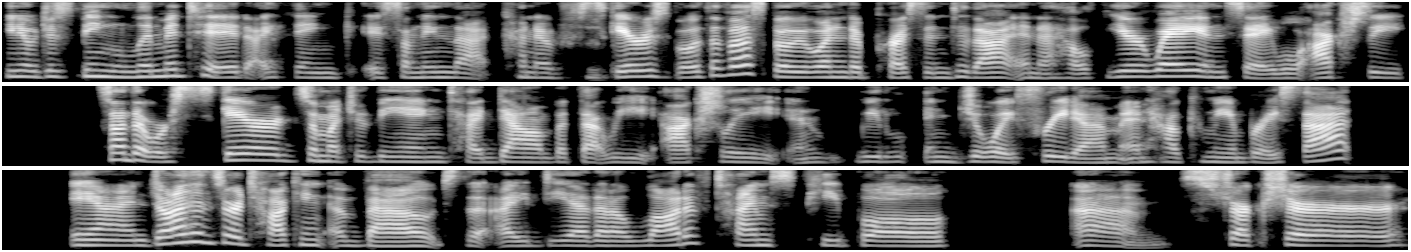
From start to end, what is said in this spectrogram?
you know, just being limited, I think is something that kind of mm. scares both of us, but we wanted to press into that in a healthier way and say, well, actually, it's not that we're scared so much of being tied down, but that we actually and we enjoy freedom and how can we embrace that? And Jonathan started talking about the idea that a lot of times people um, structure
